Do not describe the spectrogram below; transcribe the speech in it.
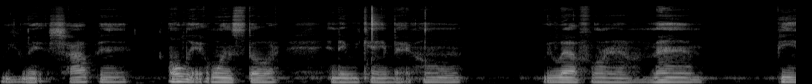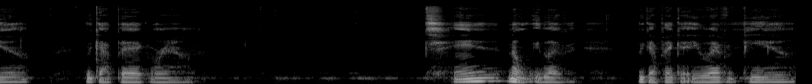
We went shopping only at one store, and then we came back home. We left around 9 p.m. We got back around 10, no, 11. We got back at 11 p.m.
